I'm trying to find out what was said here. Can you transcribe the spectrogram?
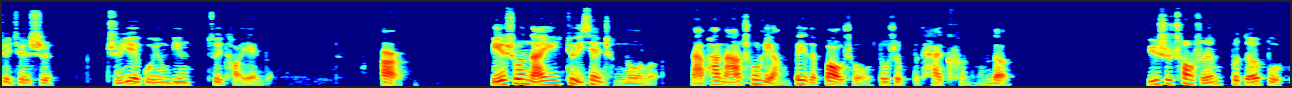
这却是职业雇佣兵最讨厌的。二，别说难于兑现承诺了，哪怕拿出两倍的报酬都是不太可能的。于是创始人不得不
